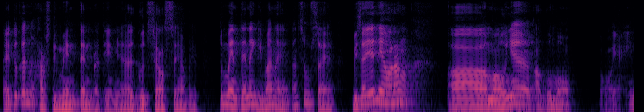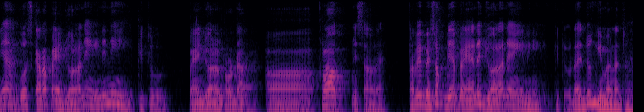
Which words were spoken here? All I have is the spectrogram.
Nah itu kan harus di maintain berarti misalnya good sales yang baik. Itu maintainnya gimana ya? Kan susah ya. Bisa aja nih orang eh, maunya aku mau mau yang ini ah gue sekarang pengen jualan yang ini nih gitu pengen jualan produk eh, cloud misalnya tapi besok dia pengennya jualan yang ini gitu nah itu gimana tuh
